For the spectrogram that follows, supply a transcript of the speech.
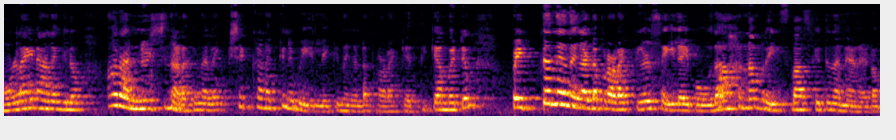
ഓൺലൈൻ ആണെങ്കിലോ അത് അന്വേഷിച്ച് നടക്കുന്ന ലക്ഷക്കണക്കിന് പേരിലേക്ക് നിങ്ങളുടെ പ്രോഡക്റ്റ് എത്തിക്കാൻ പറ്റും. പെട്ടെന്ന് നിങ്ങളുടെ പ്രോഡക്റ്റുകൾ സെയിലായി പോകും. ഉദാഹരണം റീസ് ബാസ്ക്കറ്റ് തന്നെയാണ് കേട്ടോ.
